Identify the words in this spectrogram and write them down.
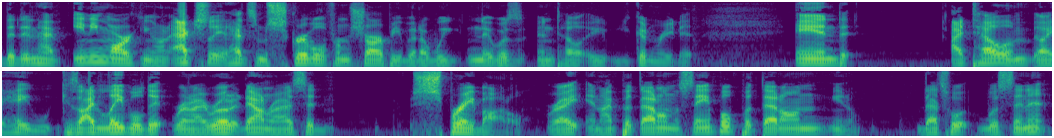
that didn't have any marking on actually it had some scribble from sharpie but uh, we, it was until you couldn't read it and i tell him like hey because i labeled it when i wrote it down right i said spray bottle right and i put that on the sample put that on you know that's what was sent in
